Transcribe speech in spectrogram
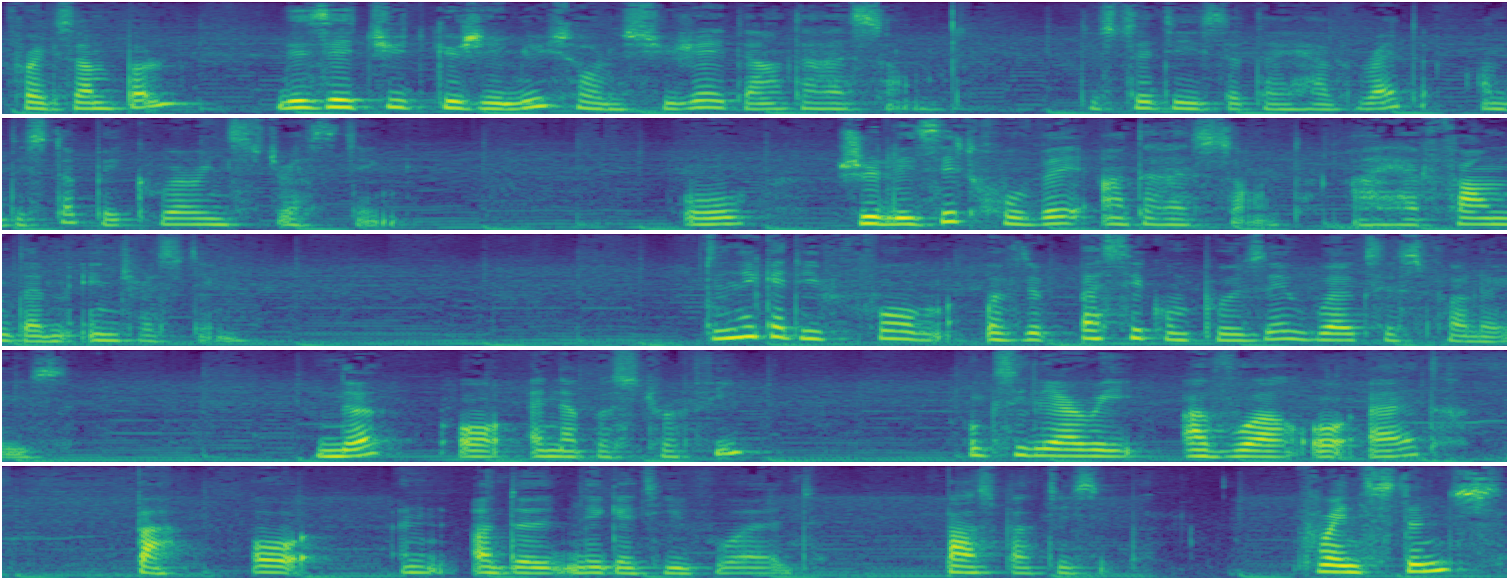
For example, les études que j'ai lues sur le sujet étaient intéressantes. The studies that I have read on this topic were interesting. Or, Je les ai trouvées intéressantes. I have found them interesting. The negative form with the passé composé works as follows. Ne or an apostrophe, auxiliary avoir or être, pas or an other negative word, past participle. For instance,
